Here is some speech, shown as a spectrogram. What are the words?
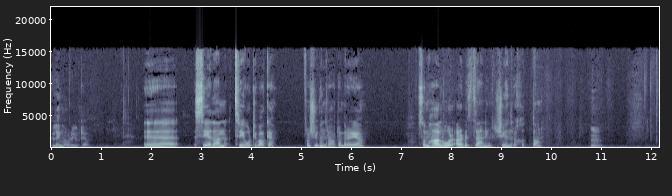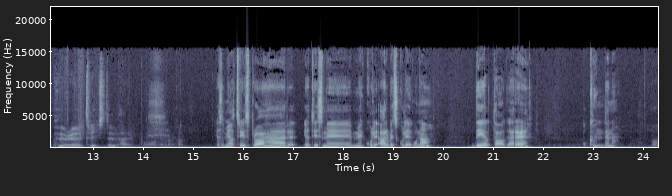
Hur länge har du gjort det? Eh, sedan tre år tillbaka, från 2018 började jag. Som halvår arbetsträning 2017. Mm. Hur trivs du här på Människan? Som jag trivs bra här, jag trivs med, med kolle- arbetskollegorna, deltagare och kunderna. Ja.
